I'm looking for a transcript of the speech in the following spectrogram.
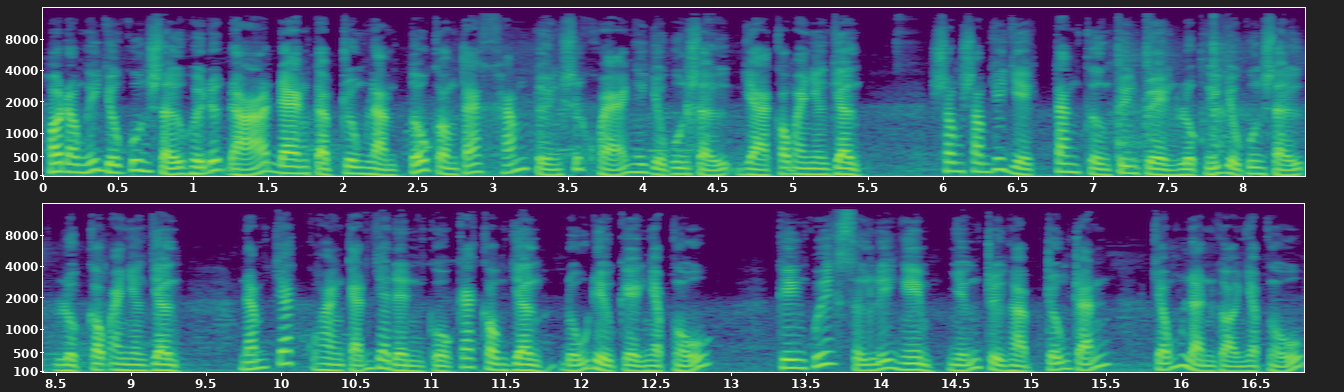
Hội đồng nghĩa vụ quân sự huyện Đức Đỏ đang tập trung làm tốt công tác khám tuyển sức khỏe nghĩa vụ quân sự và công an nhân dân. Song song với việc tăng cường tuyên truyền luật nghĩa vụ quân sự, luật công an nhân dân, nắm chắc hoàn cảnh gia đình của các công dân đủ điều kiện nhập ngũ, kiên quyết xử lý nghiêm những trường hợp trốn tránh, chống lệnh gọi nhập ngũ,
